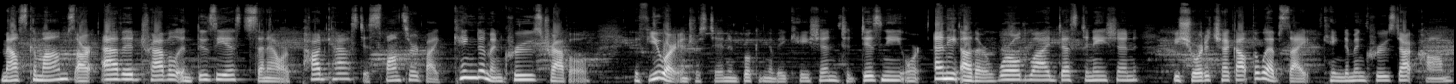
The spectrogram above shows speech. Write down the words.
Mouse Moms are avid travel enthusiasts, and our podcast is sponsored by Kingdom and Cruise Travel. If you are interested in booking a vacation to Disney or any other worldwide destination, be sure to check out the website, kingdomandcruise.com,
